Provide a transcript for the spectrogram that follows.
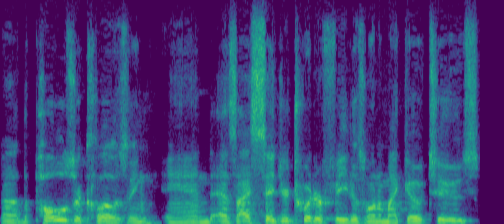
Uh, the polls are closing. And as I said, your Twitter feed is one of my go tos.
